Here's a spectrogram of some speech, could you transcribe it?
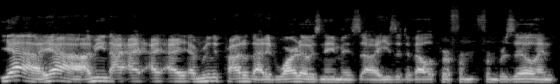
Yeah, yeah. I mean, I, I, I, I'm really proud of that. Eduardo, his name is. Uh, he's a developer from from Brazil, and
